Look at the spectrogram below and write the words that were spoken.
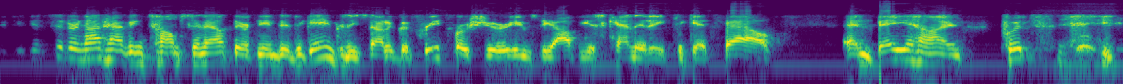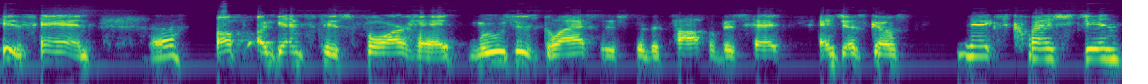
did you consider not having Thompson out there at the end of the game because he's not a good free throw shooter? He was the obvious candidate to get fouled, and Boeheim puts his hand up against his forehead, moves his glasses to the top of his head, and just goes, Next question.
